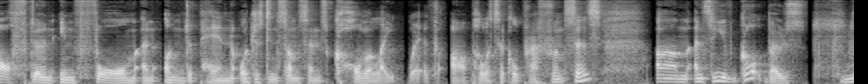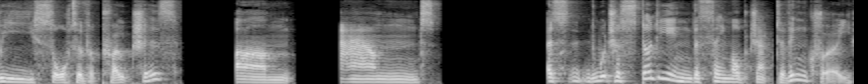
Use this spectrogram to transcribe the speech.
often inform and underpin, or just in some sense correlate with our political preferences. Um, and so you've got those three sort of approaches. Um, and as, which are studying the same object of inquiry,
